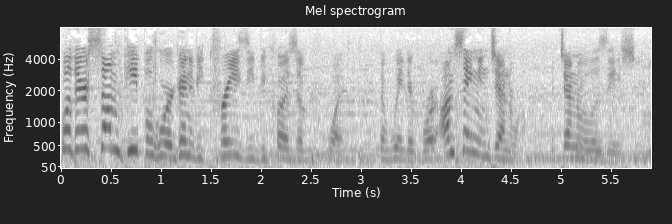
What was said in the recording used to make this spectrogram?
well, there's some people who are going to be crazy because of what the way they're brought. I'm saying in general, a generalization.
